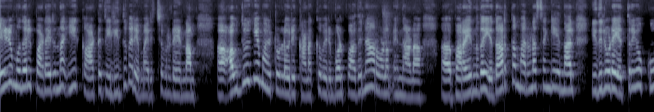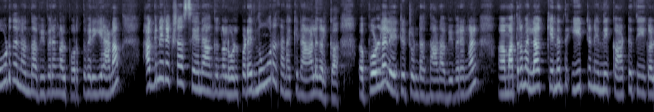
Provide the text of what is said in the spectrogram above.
ഏഴ് മുതൽ പടരുന്ന ഈ കാട്ടുതീയിൽ ഇതുവരെ മരിച്ചവരുടെ എണ്ണം ഔദ്യോഗികമായിട്ടുള്ള ഒരു കണക്ക് വരുമ്പോൾ പതിനാറോളം എന്നാണ് പറയുന്നത്. യഥാർത്ഥ മരണസംഖ്യ എന്നാൽ ഇതിലൂടെ എത്രയോ കൂടുതലെന്ന വിവരങ്ങൾ പുറത്തു വരികയാണ് അഗ്നിരക്ഷാ സേനാംഗങ്ങൾ ഉൾപ്പെടെ നൂറുകണക്കിന് ആളുകൾക്ക് പൊള്ളലേറ്റിട്ടുണ്ടെന്നാണ് വിവരങ്ങൾ. മാത്രമല്ല കെനത്ത് ഈറ്റൺ എന്നീ കാട്ടുതീകൾ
